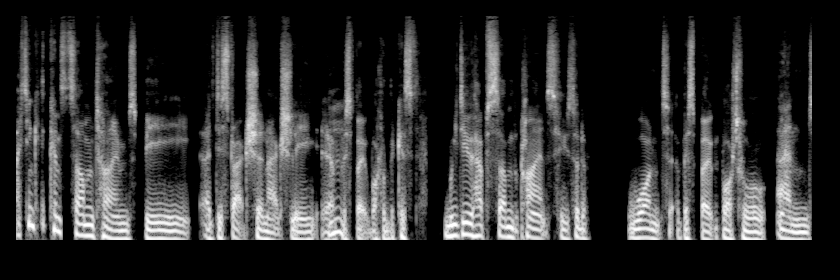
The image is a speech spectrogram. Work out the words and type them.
I think it can sometimes be a distraction, actually, a mm. bespoke bottle, because we do have some clients who sort of want a bespoke bottle and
